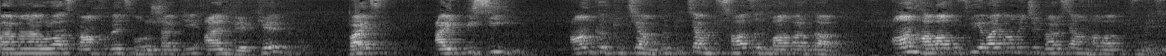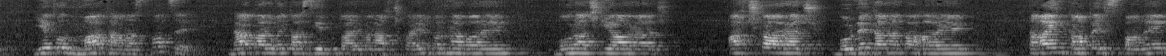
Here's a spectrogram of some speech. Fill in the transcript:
պայմանավորված կանխվեց որոշակի այլ դեպքեր, բայց այդպիսի անկրթության, կրթության ցածր մակարդակ, անհավատություն եւ այդ ամենը գալիս է անհավատությունից։ Երբ որ մարդը անաստված է, նա կարող է 12 տարեկան աղջկա էլ բռնաբարել, մոր աչքի առաջ, աղջկա առաջ մորնել դանակահարել, տղային կապել, սպանել,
